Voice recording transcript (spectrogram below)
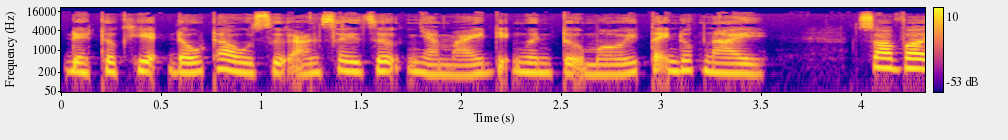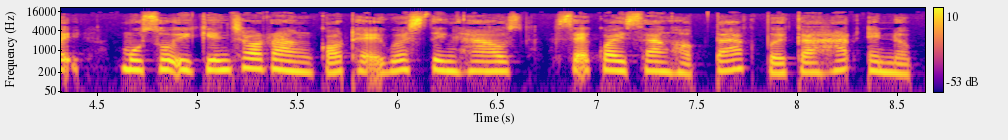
để thực hiện đấu thầu dự án xây dựng nhà máy điện nguyên tử mới tại nước này. Do vậy, một số ý kiến cho rằng có thể Westinghouse sẽ quay sang hợp tác với KHNP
